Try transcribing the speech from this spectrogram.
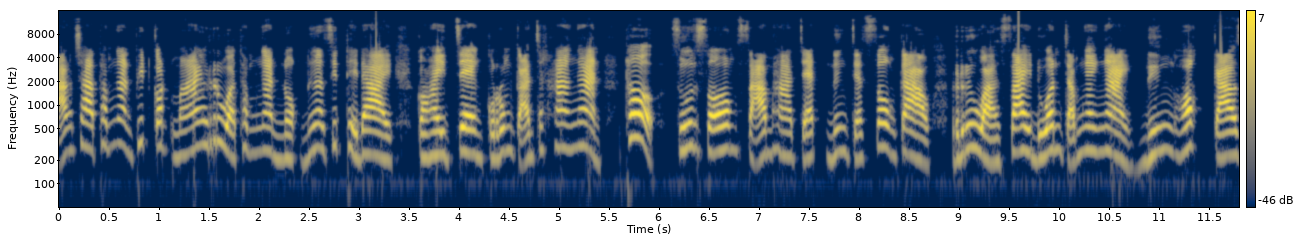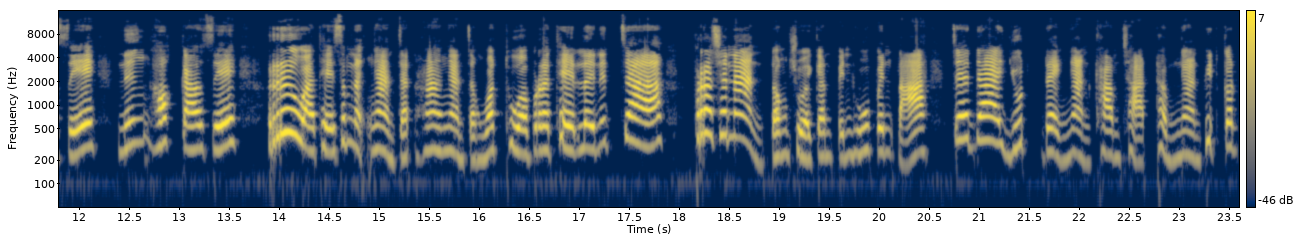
ต่างชาติทำงานผิดกฎหมายหรือว่าทำงานนอกเนื้อสิทธิใดก็ให้แจ้งกรมการจัดหางาน โทร0 2 3 5 7 1 7 2 9 หรือว่าไส้ด่วนจำง่ายๆ1 6 9เซ1 6 9เซหรือว่าเทสำนักงานจัดหางานจังหวัดทั่วประเทศเลยนะจ๊ะเพราะฉะนั้นต้องช่วยกันเป็นหูเป็นตา จะได้หยุดแรงงานข้ามชาติทำงานผิดกฎ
